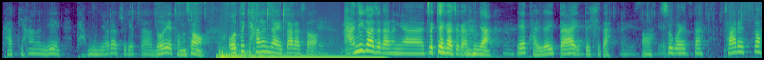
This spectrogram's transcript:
각기 하는 일 다 문 열어주겠다. 너의 정성 어떻게 하느냐에 따라서 네. 많이 가져가느냐 적게 가져가느냐에 달려 있다 이 뜻이다. 알겠습니다. 어, 수고했다. 잘했어.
